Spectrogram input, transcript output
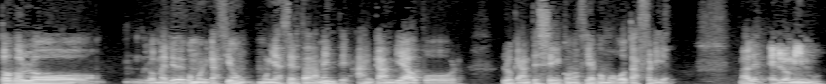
todos los, medios de comunicación muy acertadamente han cambiado por lo que antes se conocía como gota fría, ¿vale? Es lo mismo,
